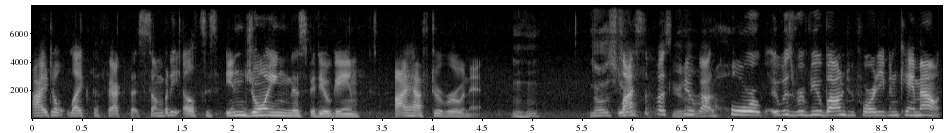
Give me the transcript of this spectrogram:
I don't like the fact that somebody else is enjoying this video game. I have to ruin it. Mm-hmm. No, it's true. Last of Us You're 2 got wrong. horrible. It was review bombed before it even came out.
